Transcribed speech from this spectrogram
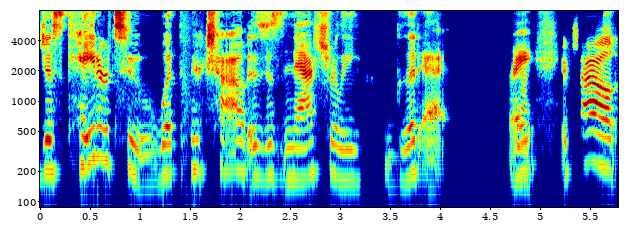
just cater to what their child is just naturally good at right? Yeah. your child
